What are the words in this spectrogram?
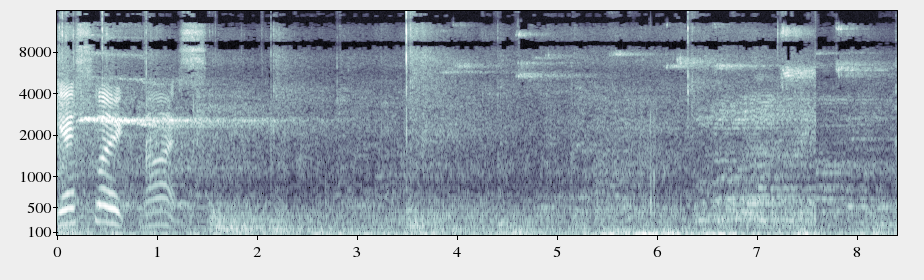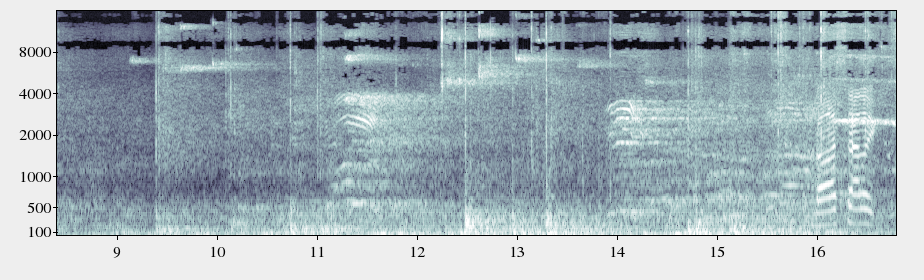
Yes, Luke. Nice. Nice, Alex.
